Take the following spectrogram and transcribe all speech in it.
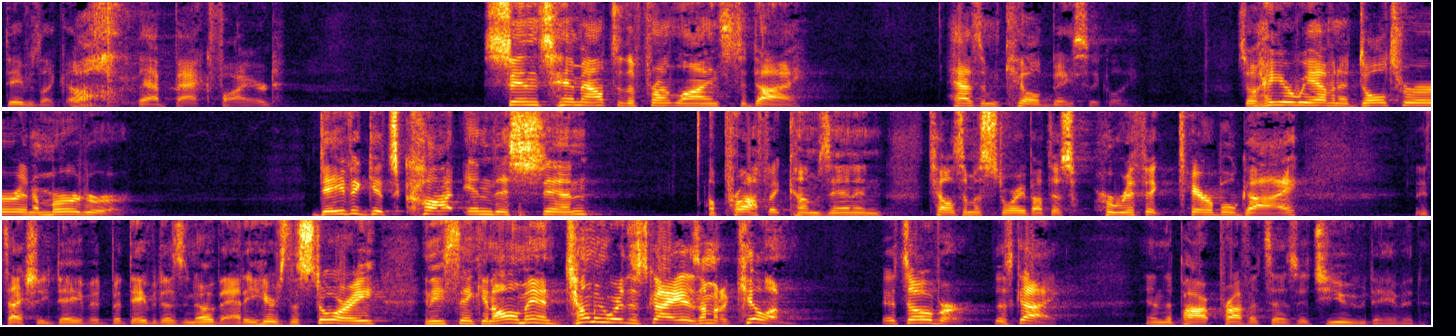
David's like, oh, that backfired. Sends him out to the front lines to die, has him killed, basically. So here we have an adulterer and a murderer. David gets caught in this sin. A prophet comes in and tells him a story about this horrific, terrible guy And it's actually David, but David doesn't know that. He hears the story and he's thinking, oh man, tell me where this guy is. I'm going to kill him. It's over, this guy. And the prophet says, It's you, David.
